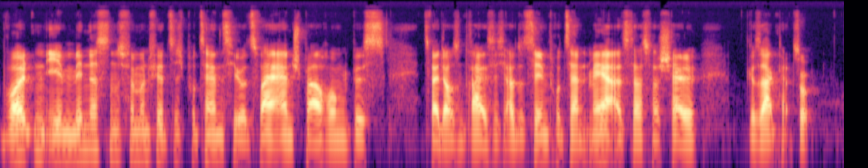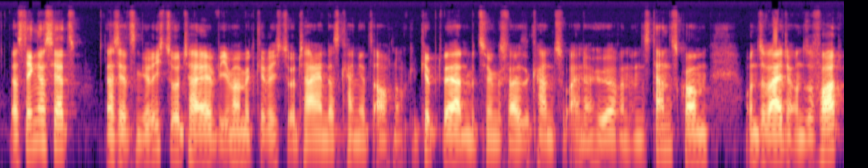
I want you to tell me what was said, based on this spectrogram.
wollten eben mindestens 45% CO2-Einsparung bis 2030, also 10% mehr als das, was Shell gesagt hat. So, das Ding ist jetzt, das ist jetzt ein Gerichtsurteil, wie immer mit Gerichtsurteilen, das kann jetzt auch noch gekippt werden, beziehungsweise kann zu einer höheren Instanz kommen und so weiter und so fort.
